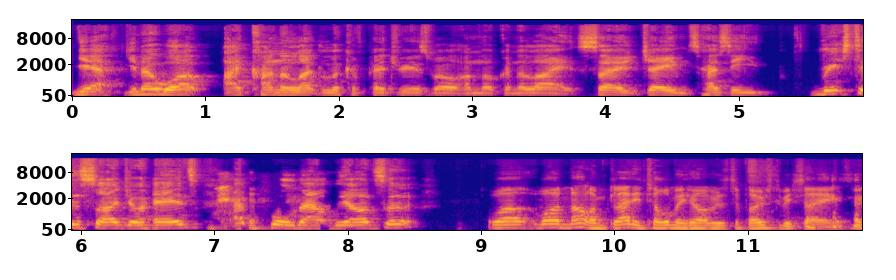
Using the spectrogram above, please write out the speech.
Yeah, you know what? I kind of like the look of Pedri as well. I'm not going to lie. So, James, has he reached inside your head and pulled out the answer? Well, well, no. I'm glad he told me who I was supposed to be saying. to,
